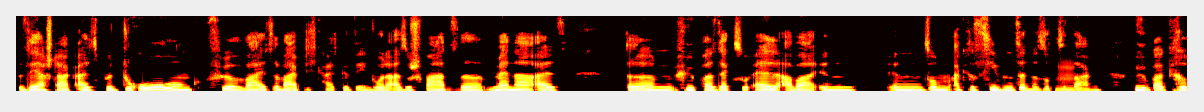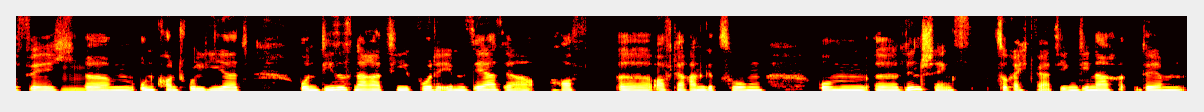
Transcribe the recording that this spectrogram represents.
sehr stark als Bedrohung für weiße Weiblichkeit gesehen wurde. Also schwarze mhm. Männer als ähm, hypersexuell, aber in, in so einem aggressiven Sinne sozusagen. Mhm. Übergriffig, mhm. ähm, unkontrolliert. Und dieses Narrativ wurde eben sehr, sehr oft, äh, oft herangezogen, um äh, Lynchings zu rechtfertigen, die nach dem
